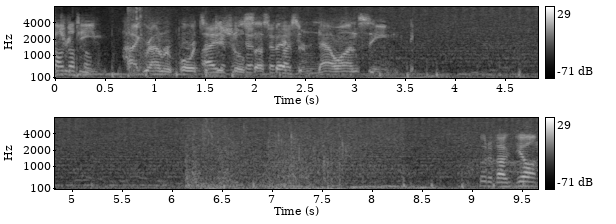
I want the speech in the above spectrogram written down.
Dostał, Entry dostał. team, high ground reports additional suspects are now on scene. Kurwa, gdzie on?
